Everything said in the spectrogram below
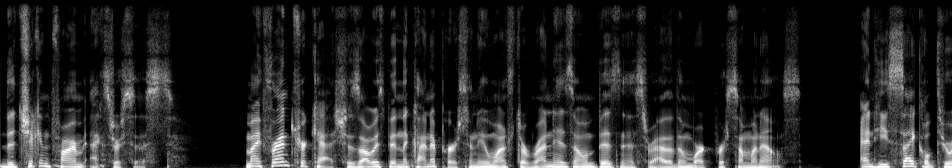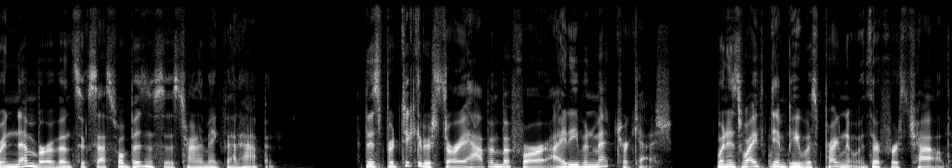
The Chicken Farm Exorcist. My friend Trikesh has always been the kind of person who wants to run his own business rather than work for someone else. And he's cycled through a number of unsuccessful businesses trying to make that happen. This particular story happened before I'd even met Trikesh, when his wife Dimpy was pregnant with their first child,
